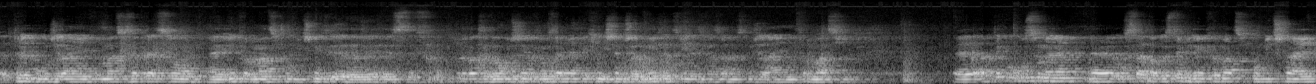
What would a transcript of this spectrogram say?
e, trybu udzielania informacji z zakresu e, informacji publicznych, e, wprowadza wyłącznie rozwiązania techniczne czy organizacyjne związane z udzielaniem informacji. E, Artykuł 8 e, ustawy o dostępie do informacji publicznej e,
